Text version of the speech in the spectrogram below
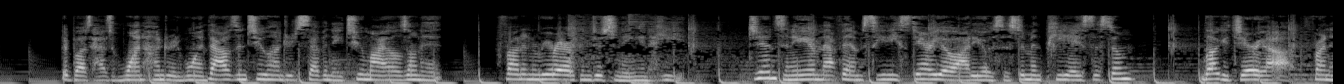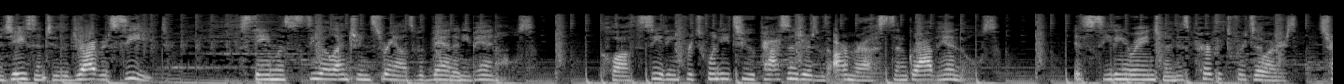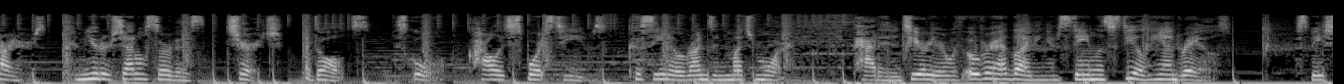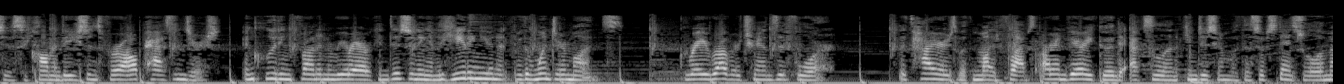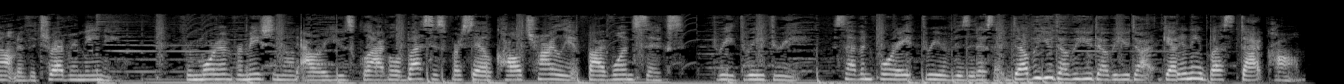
The bus has 101,272 miles on it. Front and rear air conditioning and heat. Jensen AM FM CD stereo audio system and PA system. Luggage area up front adjacent to the driver's seat stainless steel entrance rails with vanity panels. Cloth seating for 22 passengers with armrests and grab handles. Its seating arrangement is perfect for tours, charters, commuter shuttle service, church, adults, school, college sports teams, casino runs and much more. Padded interior with overhead lighting and stainless steel handrails. Spacious accommodations for all passengers, including front and rear air conditioning and a heating unit for the winter months. Gray rubber transit floor. The tires with mud flaps are in very good to excellent condition with a substantial amount of the tread remaining. For more information on our used Glaval buses for sale call Charlie at 516-333-7483 or visit us at www.getanybus.com.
